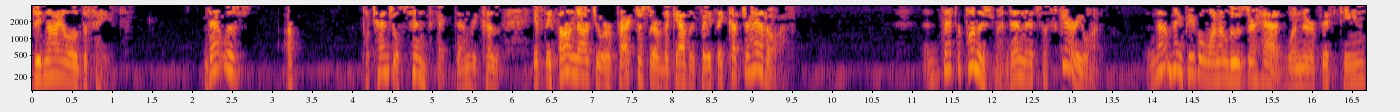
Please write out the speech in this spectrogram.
denial of the faith. That was a potential sin back then because if they found out you were a practicer of the Catholic faith, they cut your head off. That's a punishment, and it's a scary one. Not many people want to lose their head when they're 15,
